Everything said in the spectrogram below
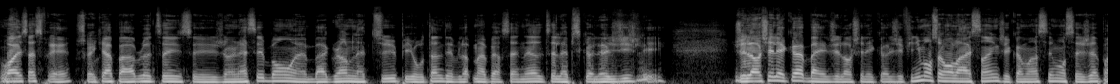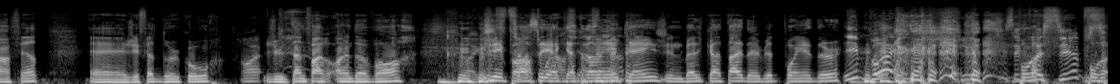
ouais, ça se ferait. Je serais capable. J'ai un assez bon euh, background là-dessus. Puis autant le développement personnel, tu sais, la psychologie, je l'ai. J'ai lâché l'école. Ben, j'ai lâché l'école. J'ai fini mon secondaire 5. J'ai commencé mon cégep, en fait. Euh, j'ai fait deux cours. Ouais. J'ai eu le temps de faire un devoir. Ouais, j'ai passé à en sciences. 95. J'ai une belle cotère de 8.2. Eh boy! C'est Pour- possible, Pour, ça.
